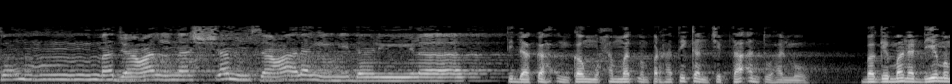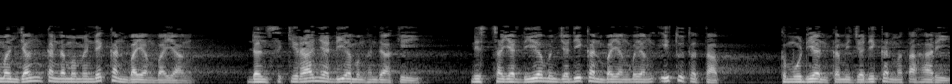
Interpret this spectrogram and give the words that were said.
ثم جعلنا الشمس عليه دليلا Tidakkah engkau Muhammad memperhatikan ciptaan Tuhanmu? Bagaimana dia memanjangkan dan memendekkan bayang-bayang? Dan sekiranya dia menghendaki, niscaya dia menjadikan bayang-bayang itu tetap. Kemudian kami jadikan matahari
